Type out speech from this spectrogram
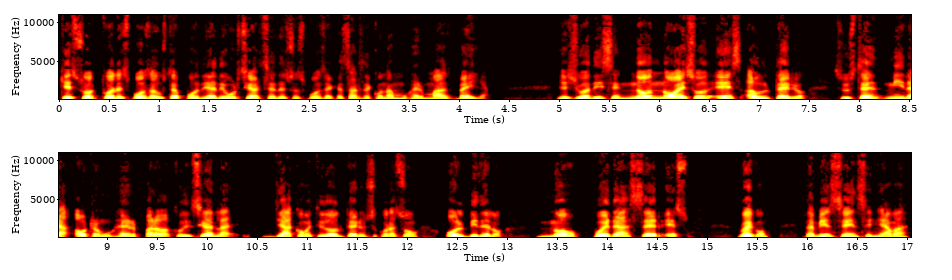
que su actual esposa, usted podría divorciarse de su esposa y casarse con una mujer más bella. Yeshua dice, no, no, eso es adulterio. Si usted mira a otra mujer para codiciarla, ya ha cometido adulterio en su corazón. Olvídelo, no puede hacer eso. Luego, también se enseñaba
